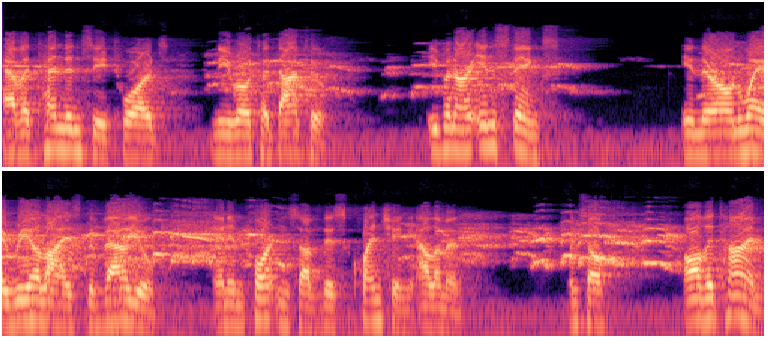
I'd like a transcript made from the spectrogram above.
have a tendency towards nirodha dhatu. Even our instincts, in their own way, realize the value and importance of this quenching element. And so, all the time,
